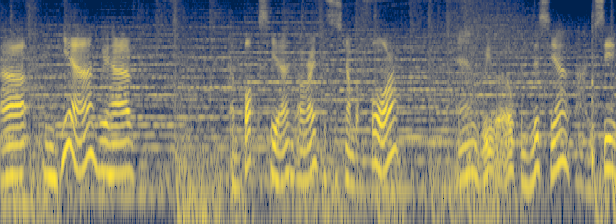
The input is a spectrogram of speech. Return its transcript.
uh, in here we have a box here. All right, this is number four, and we will open this here. Ah, you see,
